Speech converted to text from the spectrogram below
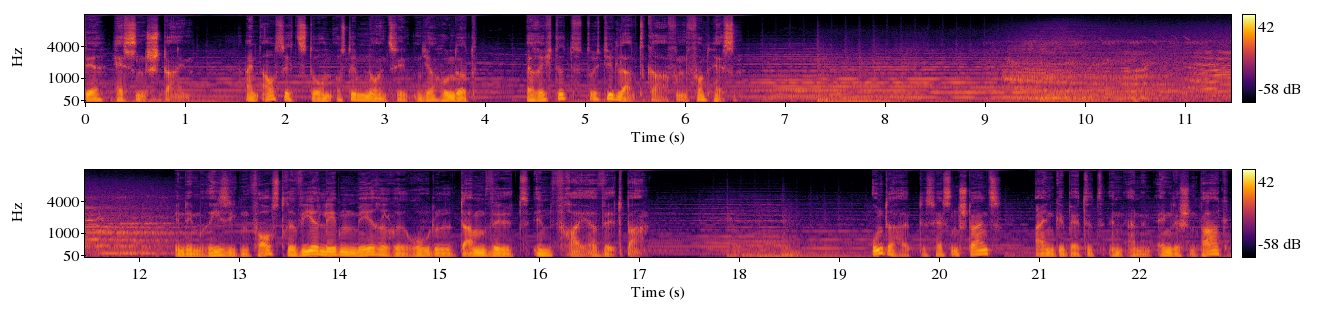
der Hessenstein, ein Aussichtsturm aus dem 19. Jahrhundert, errichtet durch die Landgrafen von Hessen. In dem riesigen Forstrevier leben mehrere Rudel Dammwild in freier Wildbahn. Unterhalb des Hessensteins, eingebettet in einen englischen Park,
